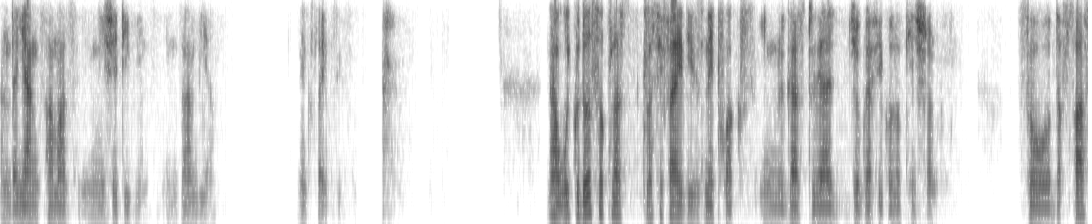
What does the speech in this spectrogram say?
and the Young Farmers Initiative in, in Zambia. Next slide, please. Now, we could also class classify these networks in regards to their geographical location. So the first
